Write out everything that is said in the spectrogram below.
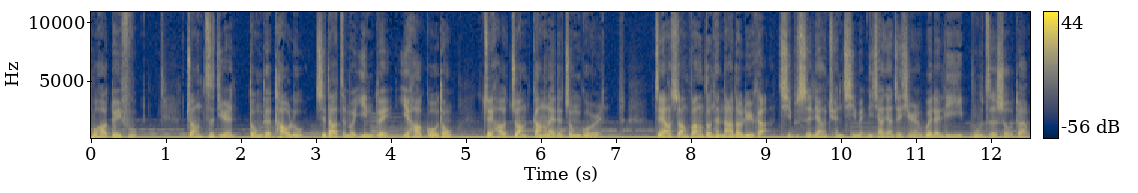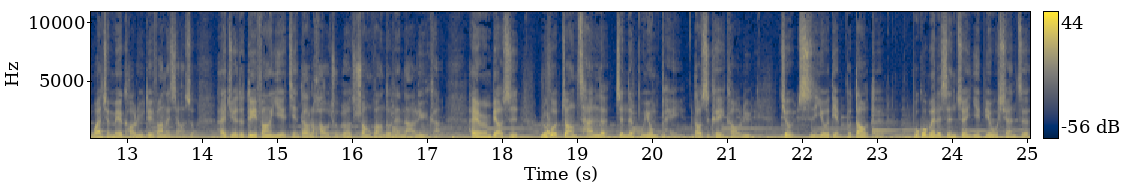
不好对付；撞自己人，懂得套路，知道怎么应对，也好沟通。最好撞刚来的中国人。这样双方都能拿到绿卡，岂不是两全其美？你想想，这些人为了利益不择手段，完全没有考虑对方的享受，还觉得对方也捡到了好处，然后双方都能拿绿卡。还有人表示，如果撞残了，真的不用赔，倒是可以考虑，就是有点不道德。不过为了生存，也别无选择。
